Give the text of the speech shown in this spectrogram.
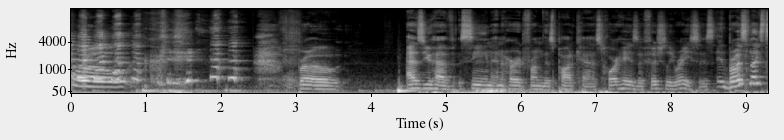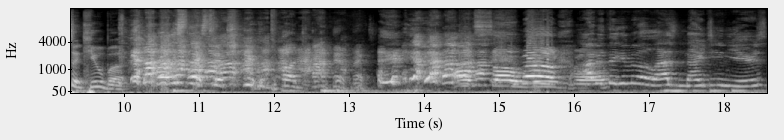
Bro, Bro. as you have seen and heard from this podcast, Jorge is officially racist. It- bro, it's next to Cuba. bro, it's next to Cuba. damn it. That's so bro, weak, bro. I've been thinking for the last 19 years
